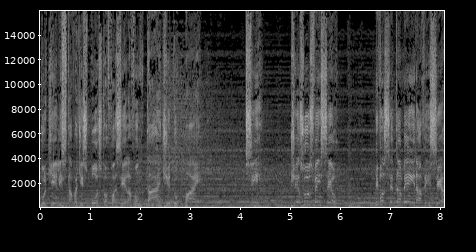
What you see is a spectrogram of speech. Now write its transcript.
porque ele estava disposto a fazer a vontade do Pai. Sim, Jesus venceu. E você também irá vencer,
